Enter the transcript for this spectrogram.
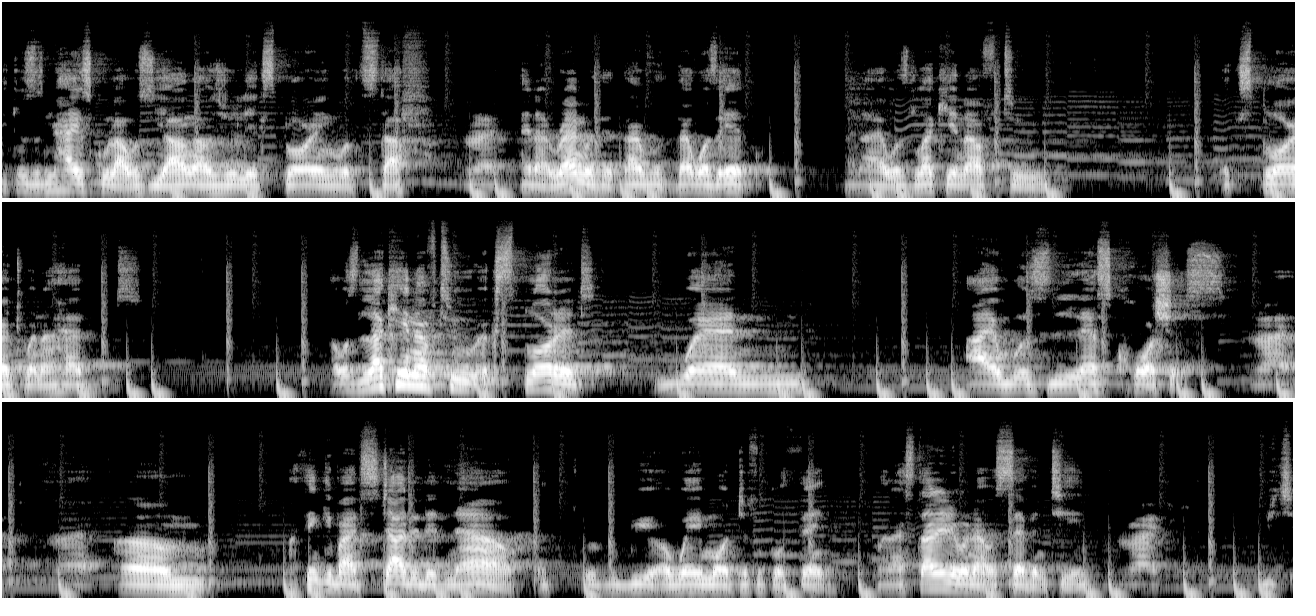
it was in high school. I was young. I was really exploring with stuff, Right. and I ran with it. That was that was it. And I was lucky enough to explore it when I had. I was lucky enough to explore it when I was less cautious. Right. Right. Um, I think if I had started it now, it would be a way more difficult thing. But I started it when I was 17. Right. Which,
